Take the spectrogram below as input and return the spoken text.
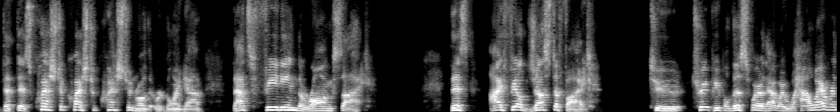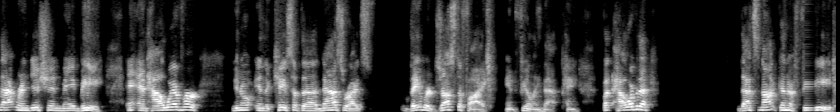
that this question, question, question road that we're going down, that's feeding the wrong side. This, I feel justified to treat people this way or that way, however that rendition may be. And, and however, you know, in the case of the Nazarites, they were justified in feeling that pain. But however, that that's not going to feed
